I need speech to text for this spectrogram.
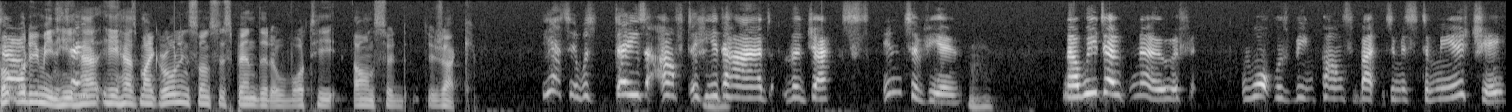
But what do you mean? He, ha he has Mike Rawlinson suspended of what he answered Jacques? Yes, it was days after he'd had the Jacques interview. Mm -hmm. Now, we don't know if what was being passed back to Mr. Meucci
